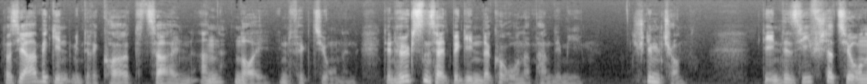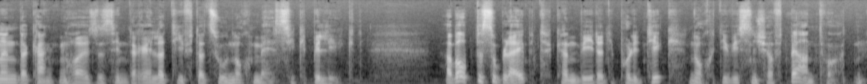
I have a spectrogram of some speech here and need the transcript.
Das Jahr beginnt mit Rekordzahlen an Neuinfektionen, den höchsten seit Beginn der Corona-Pandemie. Stimmt schon. Die Intensivstationen der Krankenhäuser sind relativ dazu noch mäßig belegt. Aber ob das so bleibt, kann weder die Politik noch die Wissenschaft beantworten.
